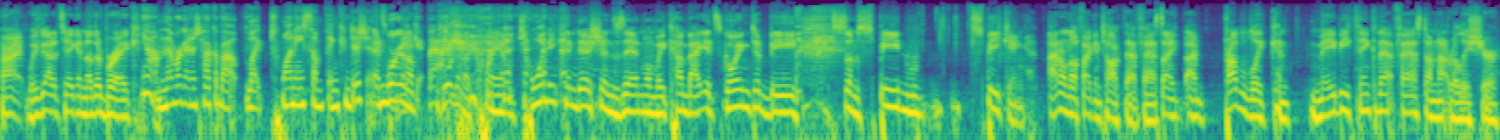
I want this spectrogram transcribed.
All right, we've got to take another break. yeah, and then we're going to talk about like 20 something conditions. And we're we get back. we're gonna cram twenty conditions in when we come back. It's going to be some speed speaking. I don't know if I can talk that fast. I, I probably can maybe think that fast. I'm not really sure.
